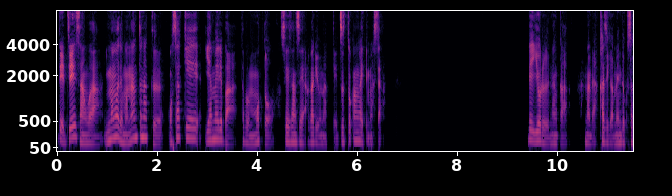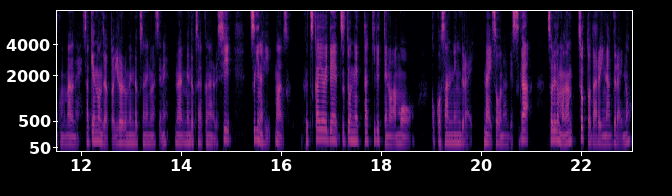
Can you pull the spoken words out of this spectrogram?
で、J さんは今までもなんとなくお酒やめれば多分もっと生産性上がるようになってずっと考えてました。で、夜なんか、なんだ、家事がめんどくさくもならない。酒飲んじゃうといろいろめんどくさくなりますよね。めんどくさくなるし、次の日、まあ、二日酔いでずっと寝たっきりってのはもう、ここ3年ぐらいないそうなんですが、それでもなんちょっとだるいなぐらいの、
